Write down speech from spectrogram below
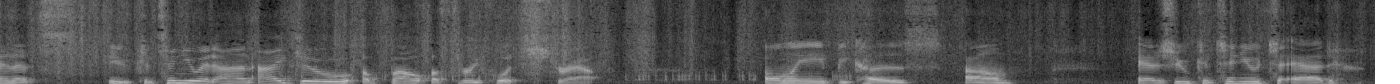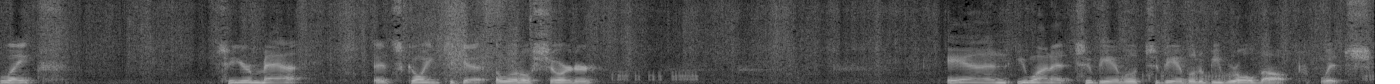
and it's, you continue it on. I do about a three foot strap. Only because um, as you continue to add length to your mat, it's going to get a little shorter. And you want it to be able to be able to be rolled up, which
